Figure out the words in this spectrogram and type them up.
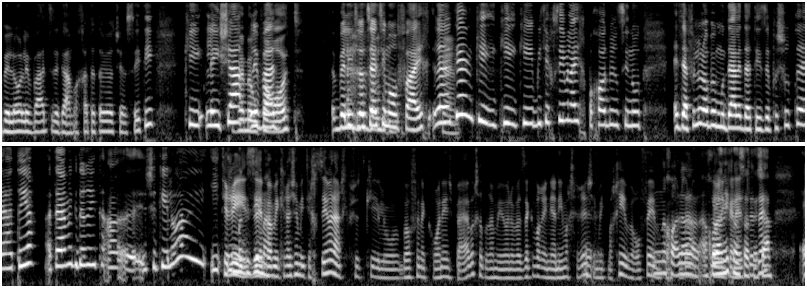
ולא לבד, זה גם אחת הטעויות שעשיתי. כי לאישה לבד... ומאופרות. ולהתלוצץ עם מופעייך, כן, כן כי, כי, כי מתייחסים אלייך פחות ברצינות. זה אפילו לא במודע לדעתי, זה פשוט uh, הטיה, הטיה מגדרית, uh, שכאילו uh, היא, תראי, היא מגזימה. תראי, זה במקרה שמתייחסים אלייך, פשוט כאילו, באופן עקרוני יש בעיה בחדרי מיון, אבל זה כבר עניינים אחרים של מתמחים ורופאים. נכון, לא, לא, לא, אנחנו לא נכנסות לשם. אמ,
